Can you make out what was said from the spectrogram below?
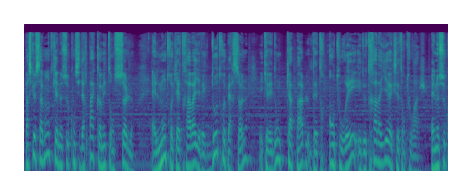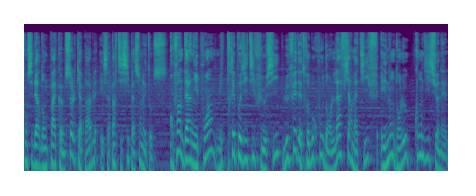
parce que ça montre qu'elle ne se considère pas comme étant seule. Elle montre qu'elle travaille avec d'autres personnes et qu'elle est donc capable d'être entourée et de travailler avec cet entourage. Elle ne se considère donc pas comme seule capable et ça participe à son ethos. Enfin, dernier point, mais très positif lui aussi, le fait d'être beaucoup dans l'affirmatif et non dans le conditionnel.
